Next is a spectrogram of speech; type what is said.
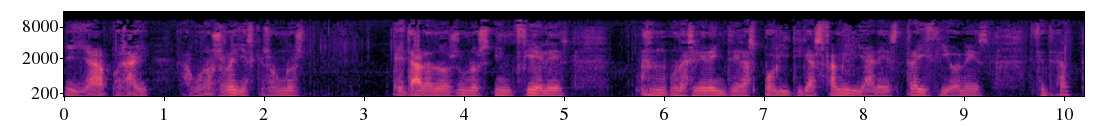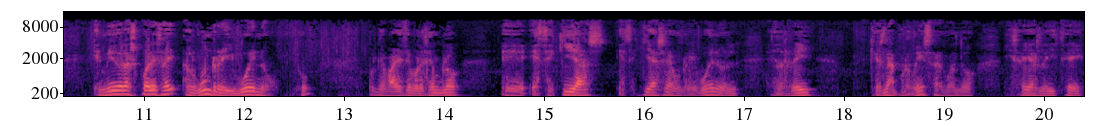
Y ya pues hay algunos reyes que son unos petardos, unos infieles, una serie de intrigas políticas, familiares, traiciones, etcétera, en medio de las cuales hay algún rey bueno, ¿no? Porque aparece, por ejemplo, eh, Ezequías, Ezequías era un rey bueno, el, rey que es la promesa, cuando Isaías le dice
